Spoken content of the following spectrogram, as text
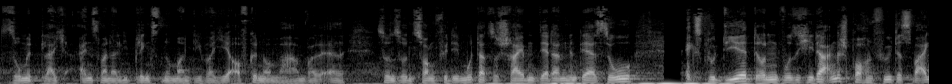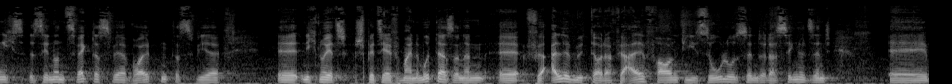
somit gleich eins meiner Lieblingsnummern, die wir je aufgenommen haben, weil äh, so, so einen Song für die Mutter zu schreiben, der dann hinterher so explodiert und wo sich jeder angesprochen fühlt, das war eigentlich Sinn und Zweck, dass wir wollten, dass wir äh, nicht nur jetzt speziell für meine Mutter, sondern äh, für alle Mütter oder für alle Frauen, die solo sind oder Single sind, äh,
